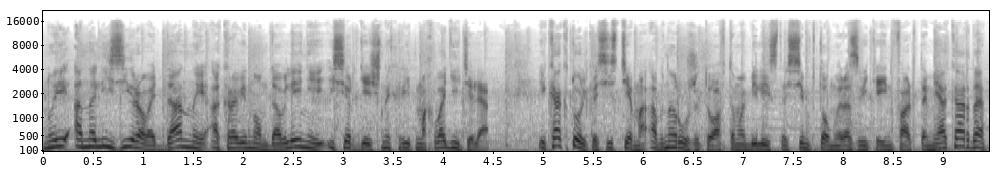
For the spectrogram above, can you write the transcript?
но и анализировать данные о кровяном давлении и сердечных ритмах водителя. И как только система обнаружит у автомобилиста симптомы развития инфаркта миокарда,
